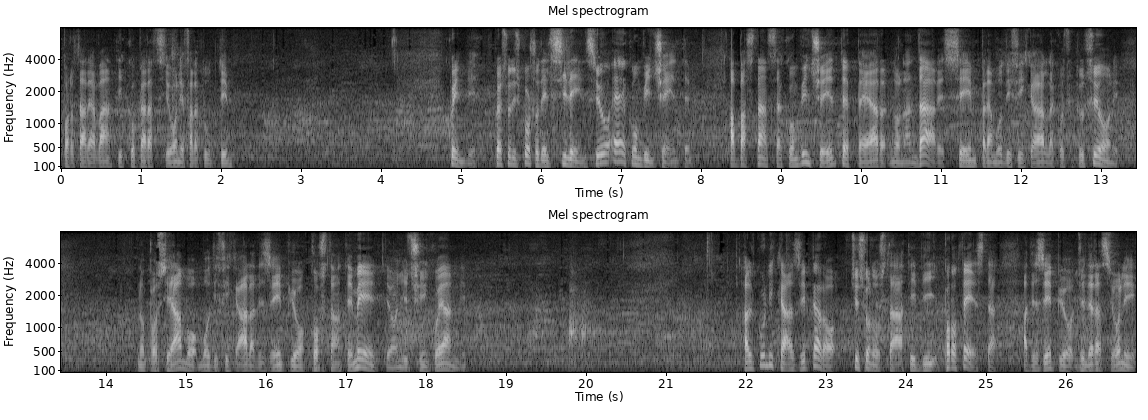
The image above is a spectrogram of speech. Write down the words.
portare avanti cooperazione fra tutti. Quindi questo discorso del silenzio è convincente, abbastanza convincente per non andare sempre a modificare la Costituzione. Non possiamo modificarla, ad esempio, costantemente, ogni cinque anni. Alcuni casi però ci sono stati di protesta, ad esempio generazioni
